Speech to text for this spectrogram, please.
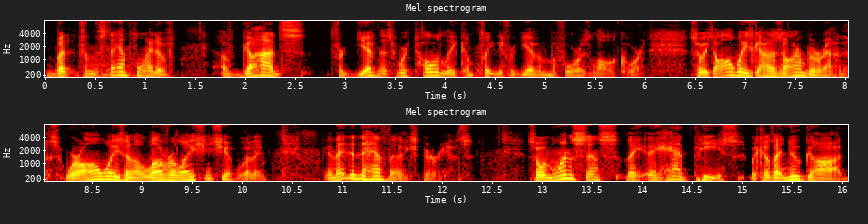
but from the standpoint of of God's forgiveness, we're totally, completely forgiven before His law court. So He's always got His arms around us. We're always in a love relationship with Him, and they didn't have that experience. So, in one sense, they, they had peace because they knew God,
